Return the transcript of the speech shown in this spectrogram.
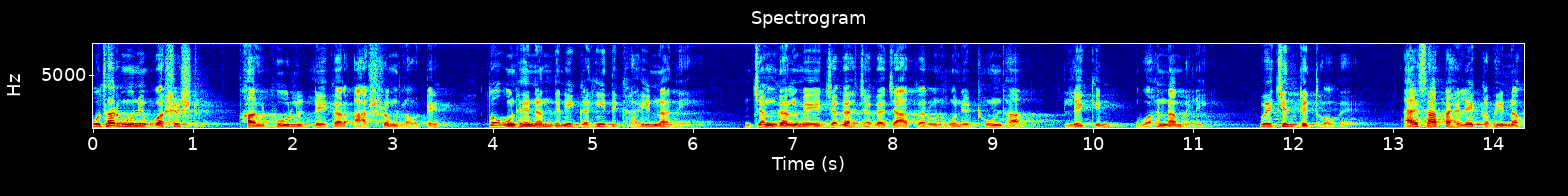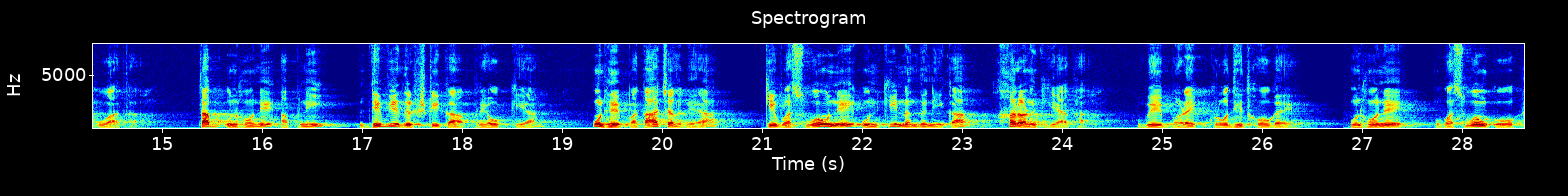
उधर मुनि वशिष्ठ फल फूल लेकर आश्रम लौटे तो उन्हें नंदिनी कहीं दिखाई न दी। जंगल में जगह जगह जाकर उन्होंने ढूंढा, लेकिन वह न मिली। वे चिंतित हो गए। ऐसा पहले कभी न हुआ था। तब उन्होंने अपनी दिव्य दृष्टि का प्रयोग किया। उन्हें पता चल गया कि वसुओं ने उनकी नंदिनी का हरण किया था। वे बड़े क्रोधित हो गए। उन्होंने वसुओं को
